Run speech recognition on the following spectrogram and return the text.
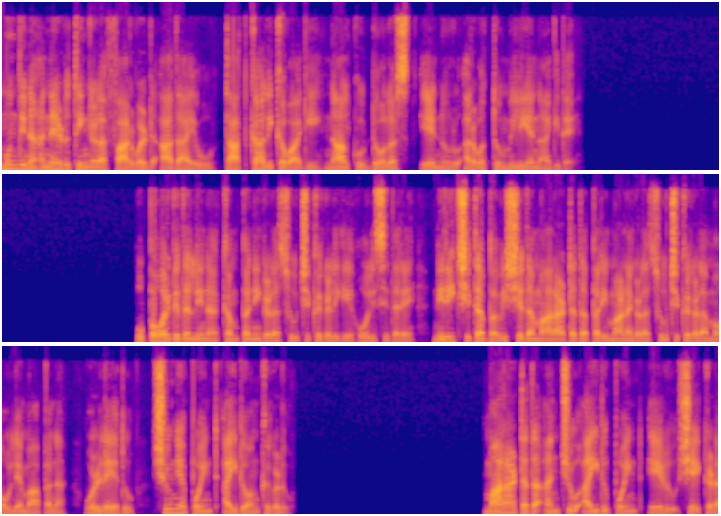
ಮುಂದಿನ ಹನ್ನೆರಡು ತಿಂಗಳ ಫಾರ್ವರ್ಡ್ ಆದಾಯವು ತಾತ್ಕಾಲಿಕವಾಗಿ ನಾಲ್ಕು ಡಾಲರ್ಸ್ ಏಳ್ನೂರು ಅರವತ್ತು ಮಿಲಿಯನ್ ಆಗಿದೆ. ಉಪವರ್ಗದಲ್ಲಿನ ಕಂಪನಿಗಳ ಸೂಚಕಗಳಿಗೆ ಹೋಲಿಸಿದರೆ, ನಿರೀಕ್ಷಿತ ಭವಿಷ್ಯದ ಮಾರಾಟದ ಪರಿಮಾಣಗಳ ಸೂಚಕಗಳ ಮೌಲ್ಯಮಾಪನ ಒಳ್ಳೆಯದು. ಶೂನ್ಯ ಪಾಯಿಂಟ್ ಐದು ಅಂಕಗಳು. ಮಾರಾಟದ ಅಂಚು ಐದು ಪಾಯಿಂಟ್ ಏಳು ಶೇಕಡ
